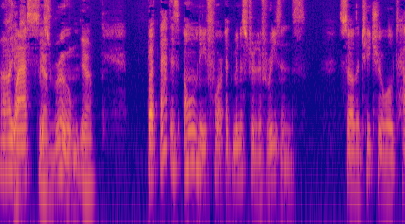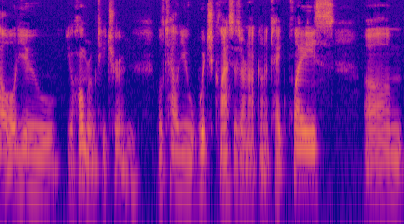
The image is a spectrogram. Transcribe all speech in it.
Ah, yes. class's Yeah. room, Yeah. but that is only for administrative reasons. So the teacher will tell you, your homeroom teacher will tell you which classes are not going to take place, um,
